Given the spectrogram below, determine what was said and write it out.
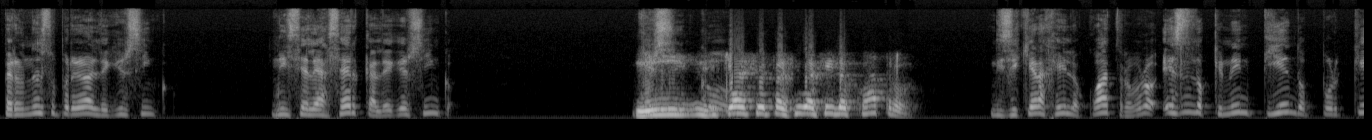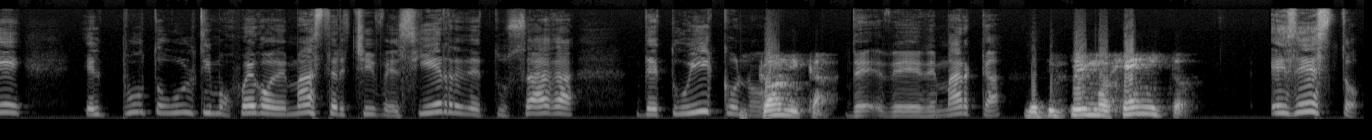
Pero no es superior al de Gear 5. Ni se le acerca al de Gear 5. Ni, Gear ni 5 siquiera se parecido a Halo 4. Ni siquiera Halo 4, bro. Eso es lo que no entiendo. ¿Por qué el puto último juego de Master Chief, el cierre de tu saga, de tu icono Icónica, de, de, de marca, de tu primogénito. es esto?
